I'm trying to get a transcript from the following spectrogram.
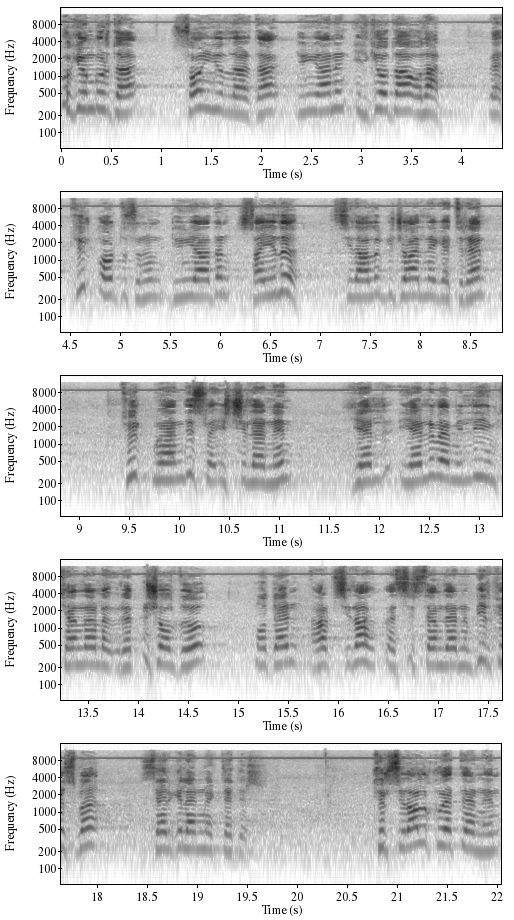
Bugün burada son yıllarda dünyanın ilgi odağı olan ve Türk ordusunun dünyadan sayılı silahlı gücü haline getiren Türk mühendis ve işçilerinin yerli, yerli ve milli imkanlarla üretmiş olduğu modern harp silah ve sistemlerinin bir kısmı sergilenmektedir. Türk Silahlı Kuvvetleri'nin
